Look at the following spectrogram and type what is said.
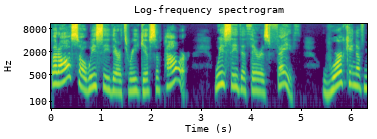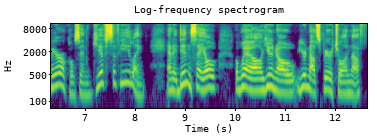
But also, we see there are three gifts of power. We see that there is faith, working of miracles, and gifts of healing. And it didn't say, oh, well, you know, you're not spiritual enough.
